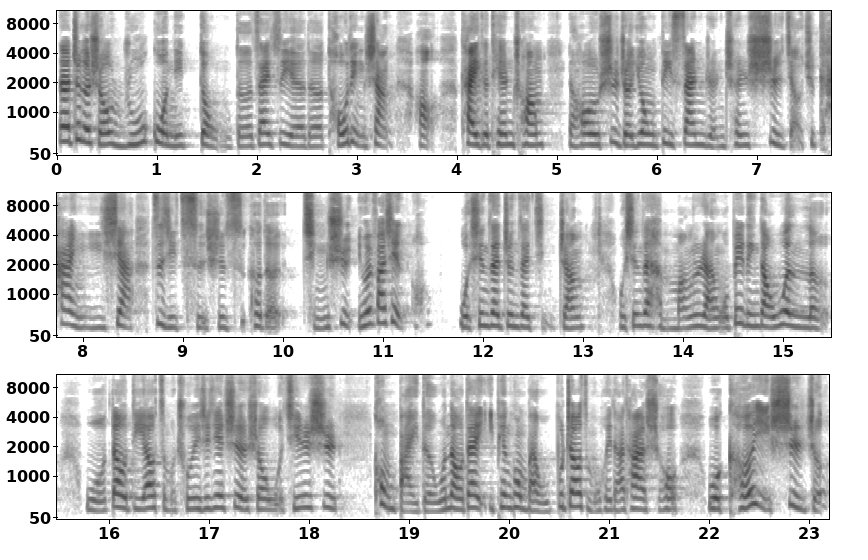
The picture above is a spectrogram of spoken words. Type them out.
那这个时候，如果你懂得在自己的头顶上好开一个天窗，然后试着用第三人称视角去看一下自己此时此刻的情绪，你会发现。我现在正在紧张，我现在很茫然，我被领导问了，我到底要怎么处理这件事的时候，我其实是空白的，我脑袋一片空白，我不知道怎么回答他的时候，我可以试着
